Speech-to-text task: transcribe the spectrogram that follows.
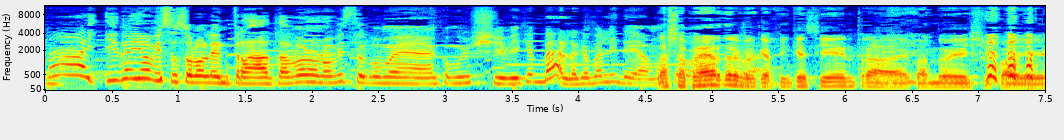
Ah, io, io ho visto solo l'entrata, poi non ho visto come, come uscivi. Che bello, che bella idea. molto- Lascia perdere perché finché si entra e quando esci poi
